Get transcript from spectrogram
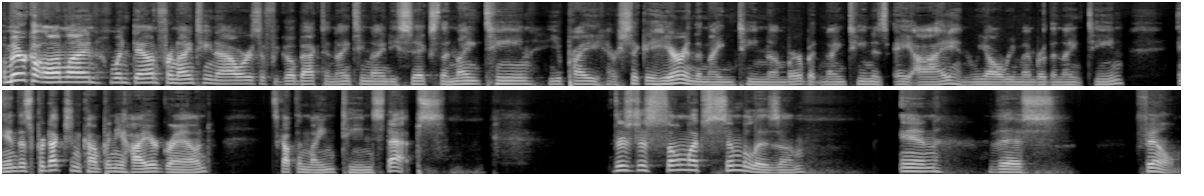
America Online went down for 19 hours. If we go back to 1996, the 19, you probably are sick of hearing the 19 number, but 19 is AI, and we all remember the 19. And this production company, Higher Ground, it's got the 19 steps. There's just so much symbolism in this film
